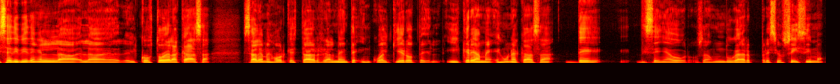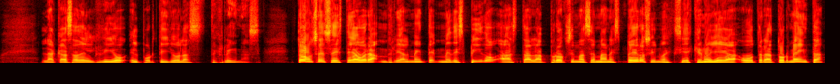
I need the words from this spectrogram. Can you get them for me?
se dividen el costo de la casa, sale mejor que estar realmente en cualquier hotel. Y créame, es una casa de diseñador, o sea, es un lugar preciosísimo. La Casa del Río, el Portillo de las Terrenas. Entonces, este, ahora realmente me despido hasta la próxima semana, espero, si, no es, si es que no llega otra tormenta.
